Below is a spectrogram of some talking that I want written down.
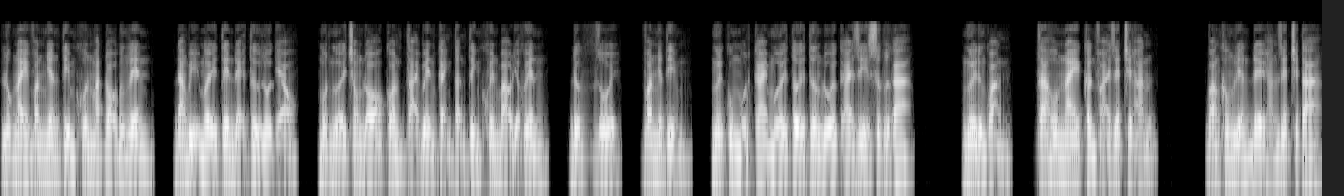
Lúc này văn nhân tìm khuôn mặt đỏ bừng lên, đang bị mấy tên đệ tử lôi kéo, một người trong đó còn tại bên cạnh tận tình khuyên bảo địa khuyên, được rồi, văn nhân tìm, ngươi cùng một cái mới tới tương đối cái gì sức lực à? ngươi đừng quản, ta hôm nay cần phải giết chết hắn. Bằng không liền để hắn giết chết ta.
